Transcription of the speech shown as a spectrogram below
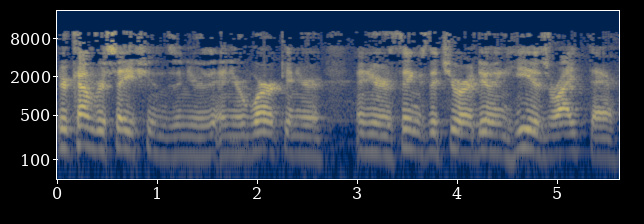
your conversations and your and your work and your and your things that you are doing. He is right there.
